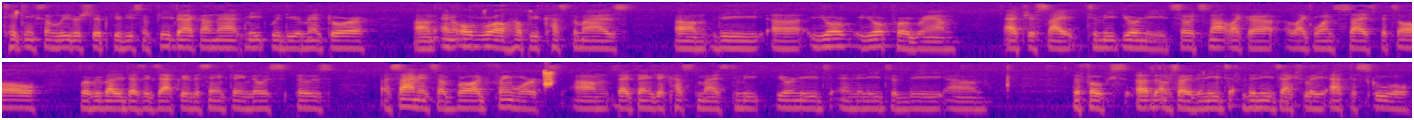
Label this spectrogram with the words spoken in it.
taking some leadership, give you some feedback on that, meet with your mentor, um, and overall help you customize um, the uh, your your program at your site to meet your needs. So it's not like a like one size fits all where everybody does exactly the same thing. Those those assignments are broad frameworks um, that then get customized to meet your needs and the needs of the um, the folks. Uh, I'm sorry, the needs the needs actually at the school.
